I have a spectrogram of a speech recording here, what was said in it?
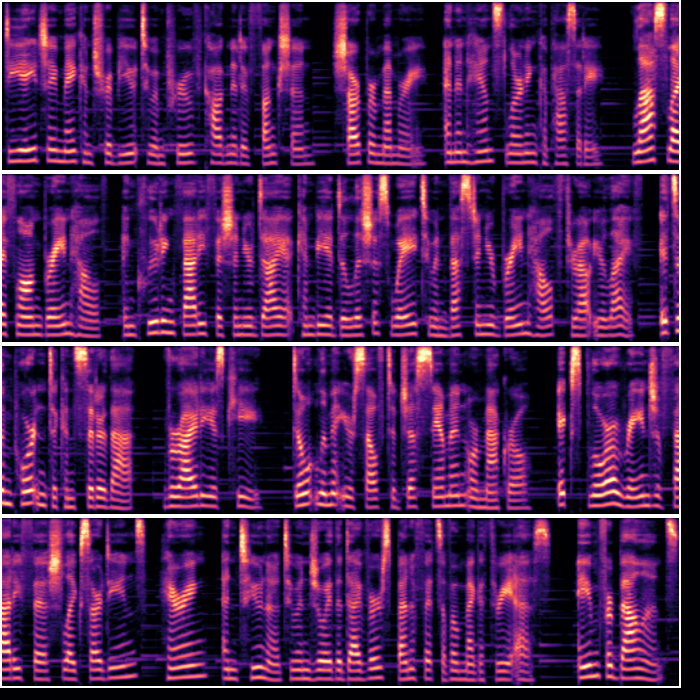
DHA may contribute to improved cognitive function, sharper memory, and enhanced learning capacity. Last lifelong brain health, including fatty fish in your diet, can be a delicious way to invest in your brain health throughout your life. It's important to consider that variety is key. Don't limit yourself to just salmon or mackerel. Explore a range of fatty fish like sardines, herring, and tuna to enjoy the diverse benefits of omega 3s. Aim for balance.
